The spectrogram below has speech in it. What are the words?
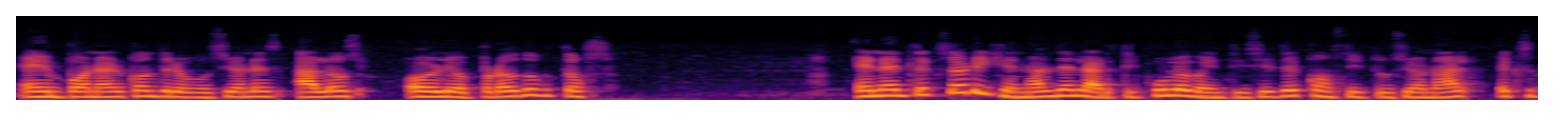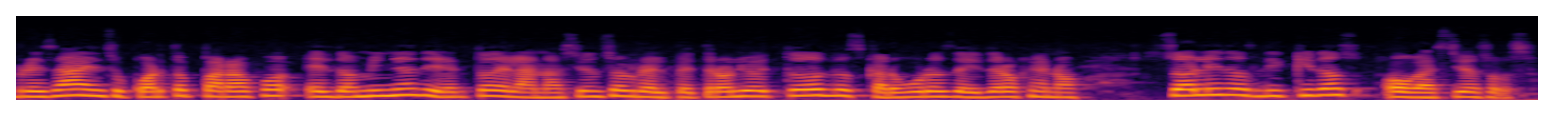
e imponer contribuciones a los oleoproductos. En el texto original del artículo 27 constitucional expresa en su cuarto párrafo el dominio directo de la nación sobre el petróleo y todos los carburos de hidrógeno, sólidos, líquidos o gaseosos.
